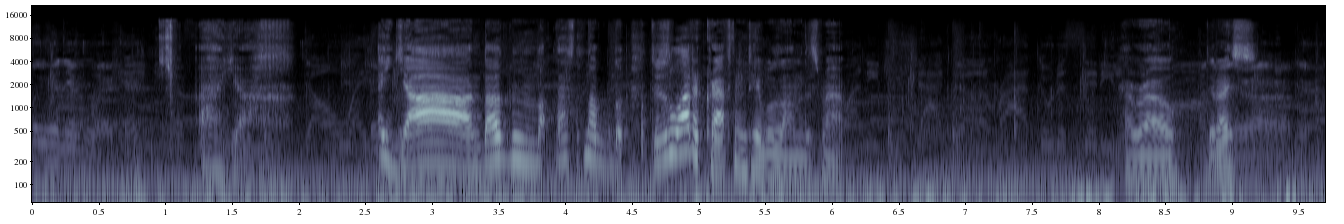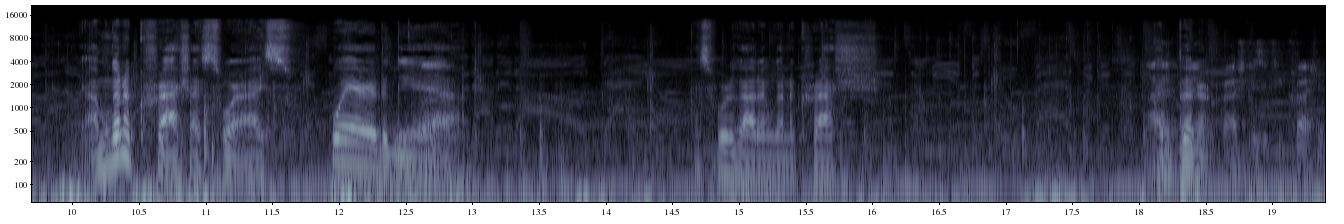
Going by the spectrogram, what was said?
I you went the other way, okay? Ah, yeah. Ah, yeah, that's, that's not good. There's a lot of crafting tables on this map. Hello? Did I? s- are, aren't there? Yeah, I'm gonna crash, I swear. I swear to God. I swear to God, I'm gonna crash. I I, better- crash because if you crash, it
